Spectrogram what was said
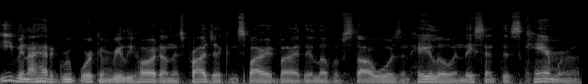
even I had a group working really hard on this project, inspired by their love of Star Wars and Halo, and they sent this camera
